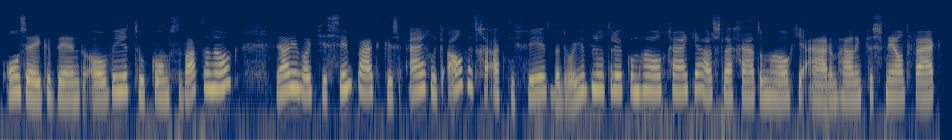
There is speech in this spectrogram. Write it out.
onzeker bent over je toekomst, wat dan ook. Daarin wordt je sympathicus eigenlijk altijd geactiveerd, waardoor je bloeddruk omhoog gaat, je hartslag gaat omhoog, je ademhaling versnelt vaak.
